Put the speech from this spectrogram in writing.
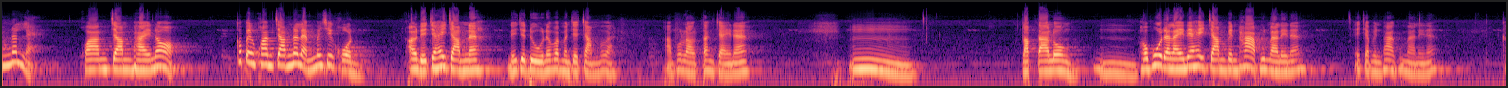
ำนั่นแหละ ความจำภายนอก ก็เป็นความจำนั่นแหละไม่ใช่คน เอาเดี๋ยวจะให้จำนะ เดี๋ยวจะดูนะว่ามันจะจำหรือเปล่าพวกเราตั้งใจนะ อืมหลับตาลง อืมพอพูดอะไรเนี่ยให้จำเป็นภาพขึ้นมาเลยนะ ให้จำเป็นภาพขึ้นมาเลยนะ ข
